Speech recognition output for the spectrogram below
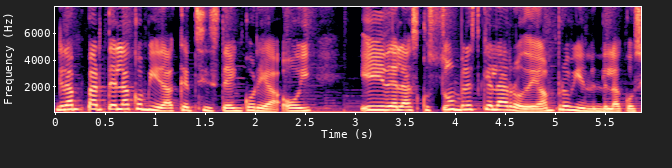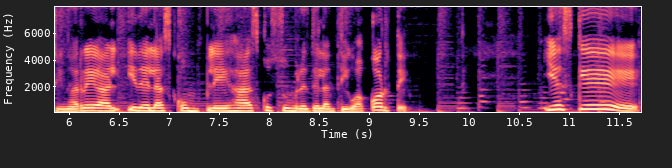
Gran parte de la comida que existe en Corea hoy y de las costumbres que la rodean provienen de la cocina real y de las complejas costumbres de la antigua corte. Y es que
